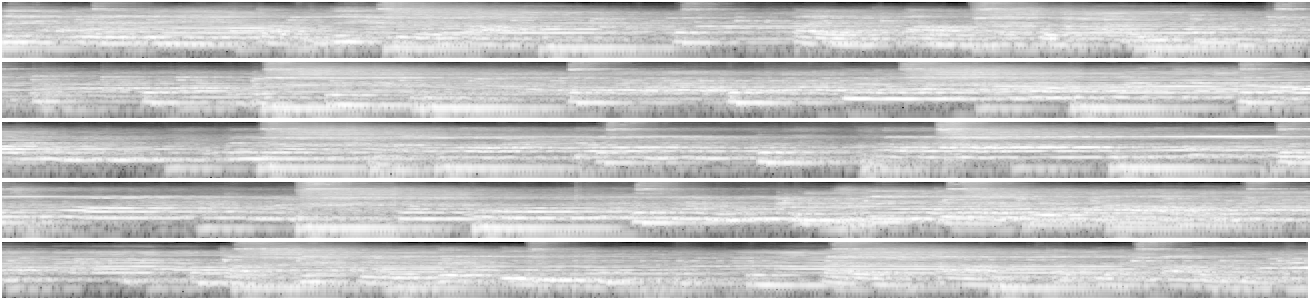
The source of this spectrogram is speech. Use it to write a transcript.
ลิเกดีกับลิเกดังแตกต่างกันตรงไหน ลิเกเล่นดี แตกต่างกันอย่างไร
